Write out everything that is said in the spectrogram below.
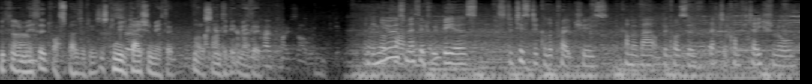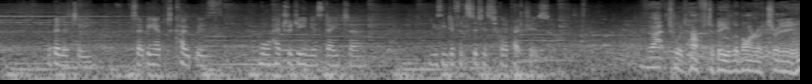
It's not a um, method, I suppose it is. It's a communication method, not a scientific method. And the newest method would be as statistical approaches come about because of better computational ability. So being able to cope with more heterogeneous data using different statistical approaches. That would have to be laboratory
